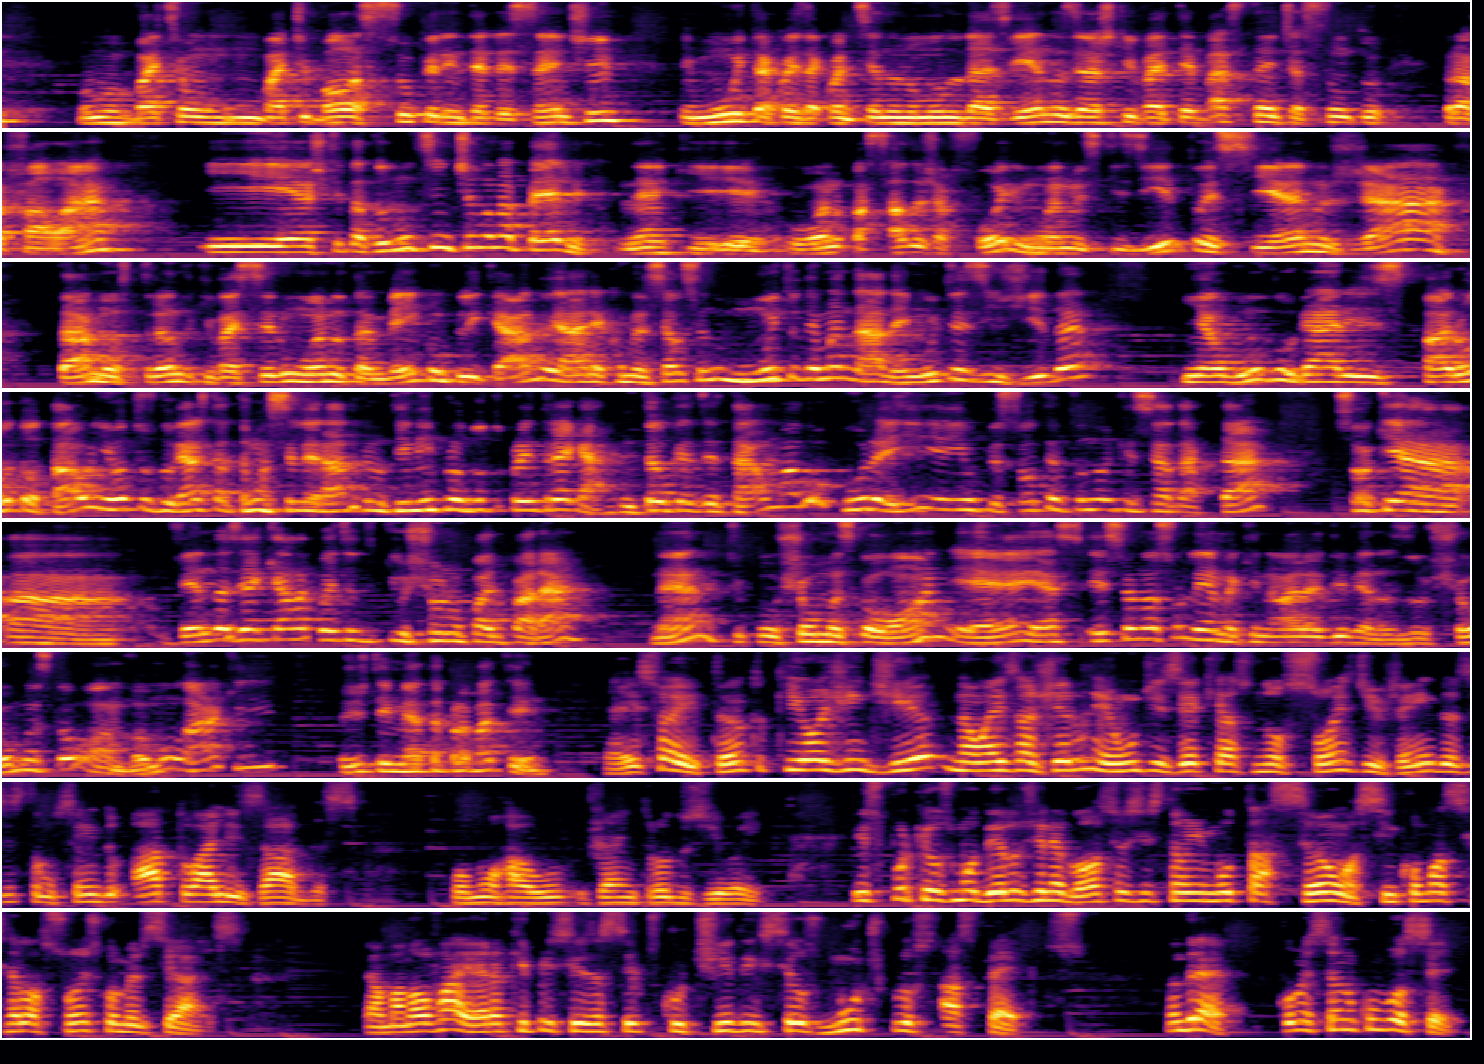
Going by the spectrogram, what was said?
vai ser um bate-bola super interessante, tem muita coisa acontecendo no mundo das vendas, eu acho que vai ter bastante assunto para falar. E acho que está todo mundo sentindo na pele, né? Que o ano passado já foi um ano esquisito, esse ano já está mostrando que vai ser um ano também complicado e a área comercial sendo muito demandada e muito exigida. Em alguns lugares parou total, em outros lugares está tão acelerado que não tem nem produto para entregar. Então, quer dizer, tá uma loucura aí, e o pessoal tentando se adaptar. Só que a, a vendas é aquela coisa do que o show não pode parar, né? Tipo, o show must go on. É, esse é o nosso lema aqui na área de vendas. O show must go on. Vamos lá que a gente tem meta para bater. É isso aí. Tanto que hoje em dia não é exagero nenhum dizer que as noções de vendas estão sendo atualizadas, como o Raul já introduziu aí. Isso porque os modelos de negócios estão em mutação, assim como as relações comerciais. É uma nova era que precisa ser discutida em seus múltiplos aspectos. André, começando com você.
